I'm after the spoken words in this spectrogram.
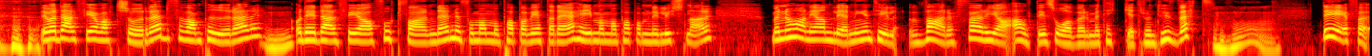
Det var därför jag varit så rädd för vampyrer. Mm. Och det är därför jag fortfarande, nu får mamma och pappa veta det, hej mamma och pappa om ni lyssnar. Men nu har ni anledningen till varför jag alltid sover med täcket runt huvudet. Mhm. Det är för,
